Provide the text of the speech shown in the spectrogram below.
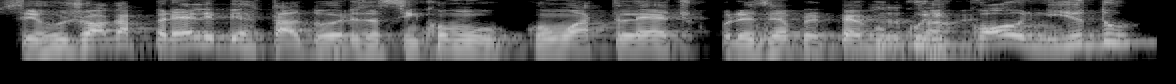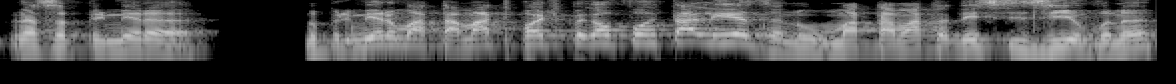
O Cerro joga pré-Libertadores, assim como, como o Atlético, por exemplo, ele pega Exatamente. o Curicó Unido nessa primeira, no primeiro mata-mata, pode pegar o Fortaleza no mata-mata decisivo, né?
